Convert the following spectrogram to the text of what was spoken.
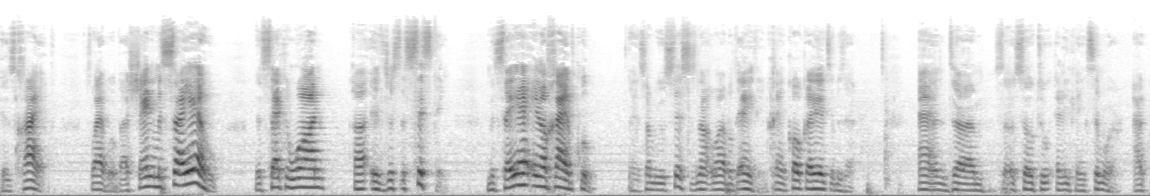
is Chayev. The second one uh, is just assisting. Somebody who assists is not liable to anything and um, so, so to anything similar at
